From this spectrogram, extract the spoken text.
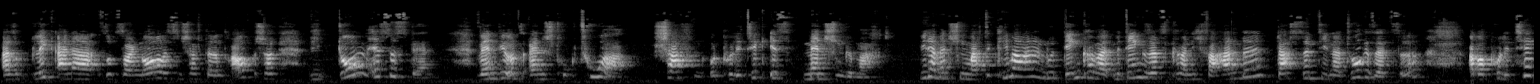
Also Blick einer sozusagen Neurowissenschaftlerin draufgeschaut, wie dumm ist es denn, wenn wir uns eine Struktur schaffen und Politik ist menschengemacht wieder menschengemachte Klimawandel, nur den können wir, mit den Gesetzen können wir nicht verhandeln. Das sind die Naturgesetze. Aber Politik,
